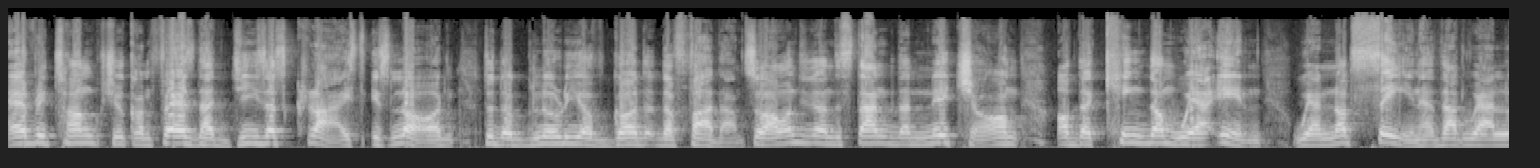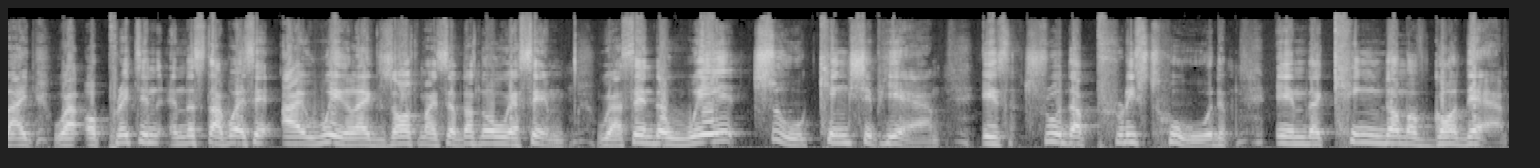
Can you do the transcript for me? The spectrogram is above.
every tongue should confess that Jesus Christ is Lord to the glory of God the Father. So I want you to understand the nature of the kingdom we are in. We are not saying that we are like we're operating in this type where I say, I will exalt myself. That's not what we're saying. We are saying the way to kingship here is through the priesthood in the kingdom of God there.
